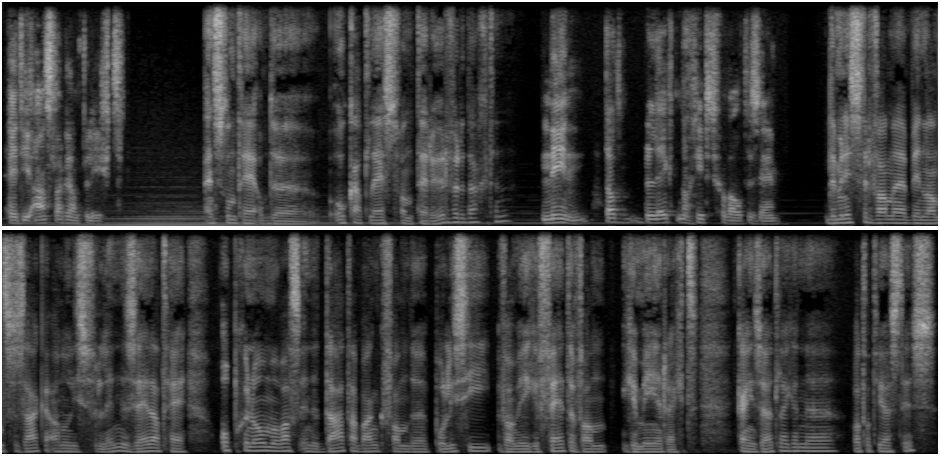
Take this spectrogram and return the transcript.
hij die aanslag dan pleegt. En stond hij op de OCAT-lijst van terreurverdachten? Nee, dat blijkt nog niet het geval te zijn. De minister van eh, Binnenlandse Zaken, Annelies Verlinde, zei dat hij opgenomen was in de databank van de politie vanwege feiten van gemeenrecht. Kan je eens uitleggen uh, wat dat juist is?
